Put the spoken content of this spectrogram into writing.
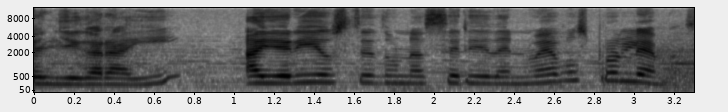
Al llegar ahí, hallaría usted una serie de nuevos problemas.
